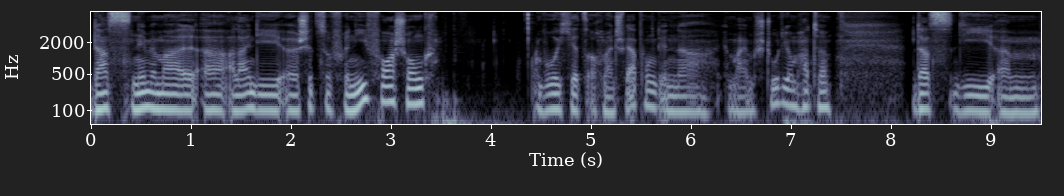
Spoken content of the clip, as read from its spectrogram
Das nehmen wir mal äh, allein die äh, Schizophrenie-Forschung, wo ich jetzt auch meinen Schwerpunkt in, der, in meinem Studium hatte, dass die ähm,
